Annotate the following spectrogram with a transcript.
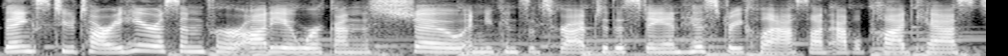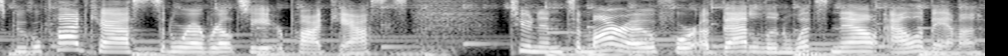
Thanks to Tari Harrison for her audio work on this show, and you can subscribe to This Day in History class on Apple Podcasts, Google Podcasts, and wherever else you get your podcasts. Tune in tomorrow for a battle in what's now Alabama.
